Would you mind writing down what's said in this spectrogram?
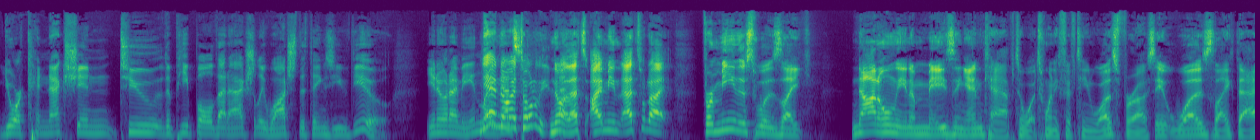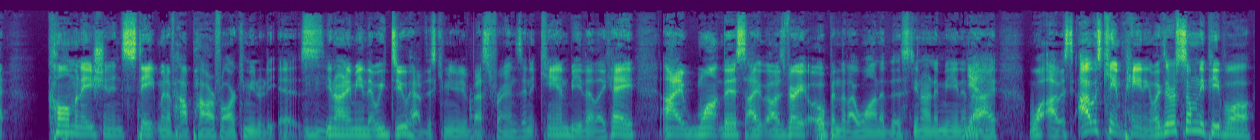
your connection to the people that actually watch the things you view. You know what I mean? yeah, no, I totally no. That's I mean, that's what I for me. This was like not only an amazing end cap to what 2015 was for us. It was like that culmination and statement of how powerful our community is. Mm-hmm. You know what I mean? That we do have this community of best friends, and it can be that like, hey, I want this. I, I was very open that I wanted this. You know what I mean? And Yeah. that I, well, I was I was campaigning. Like there were so many people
